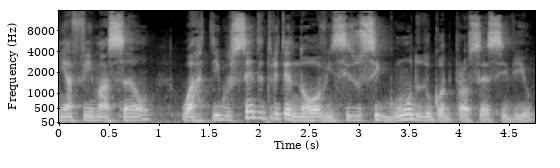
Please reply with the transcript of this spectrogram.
Em afirmação, o artigo 139, inciso 2 do Código de Processo Civil,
